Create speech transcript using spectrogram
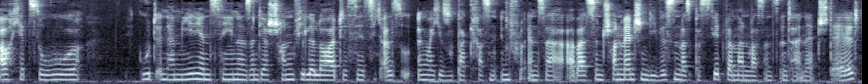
auch jetzt so gut in der Medienszene sind ja schon viele Leute, das sind jetzt nicht alles irgendwelche super krassen Influencer, aber es sind schon Menschen, die wissen, was passiert, wenn man was ins Internet stellt.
